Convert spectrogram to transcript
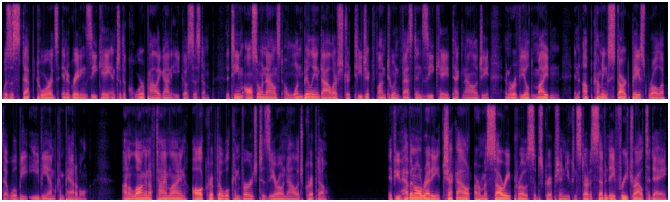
was a step towards integrating ZK into the core Polygon ecosystem. The team also announced a $1 billion strategic fund to invest in ZK technology and revealed Miden, an upcoming Stark based rollup that will be EVM compatible. On a long enough timeline, all crypto will converge to zero knowledge crypto. If you haven't already, check out our Messari Pro subscription. You can start a seven day free trial today.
